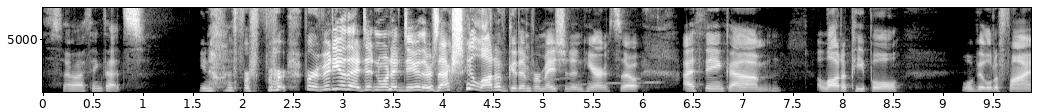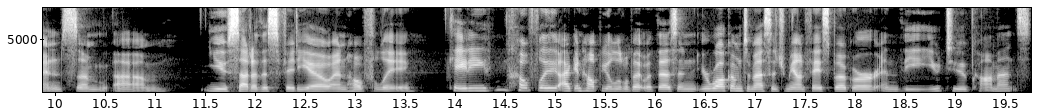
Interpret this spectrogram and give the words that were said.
so I think that's, you know, for, for, for a video that I didn't want to do, there's actually a lot of good information in here. So I think um, a lot of people will be able to find some um, use out of this video and hopefully Katie, hopefully I can help you a little bit with this. And you're welcome to message me on Facebook or in the YouTube comments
